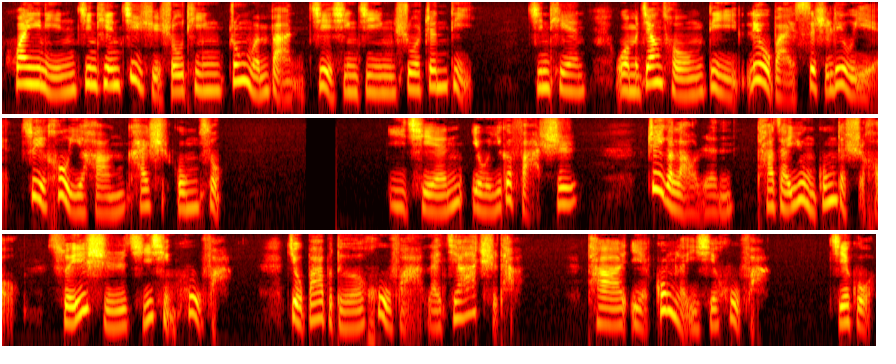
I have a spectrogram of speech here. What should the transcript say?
欢迎您今天继续收听中文版《戒心经》说真谛。今天我们将从第六百四十六页最后一行开始恭诵。以前有一个法师，这个老人。他在用功的时候，随时祈请护法，就巴不得护法来加持他。他也供了一些护法，结果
